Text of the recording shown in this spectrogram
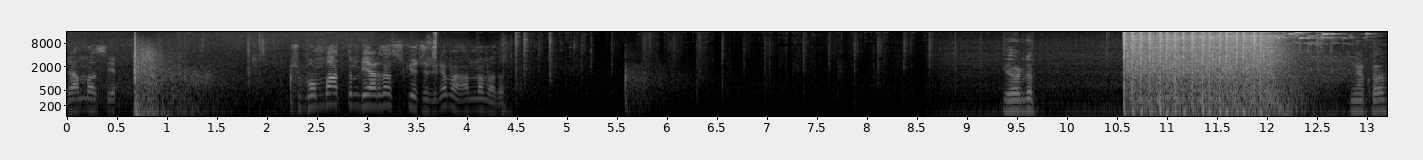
Can basıyor. Şu bomba attım bir yerden sıkıyor çocuk ama anlamadım. Gördüm. Nako.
